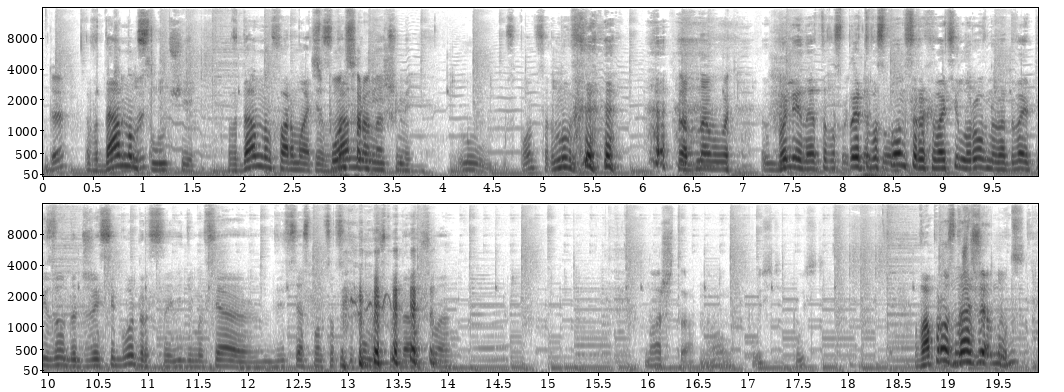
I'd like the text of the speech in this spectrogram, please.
Да? В данном Согласен. случае, в данном формате, Спонсора с данными нашими, ну, спонсор, ну... Одного. Блин, этого, этого спонсора хватило ровно на два эпизода Джесси Годдерса. Видимо, вся, вся спонсорская помощь туда ушла. Ну а что? Ну, пусть, пусть. Вопрос даже,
